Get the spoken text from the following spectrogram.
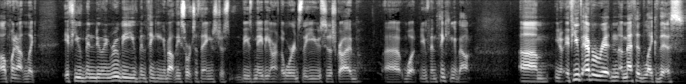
I'll point out like if you've been doing Ruby, you've been thinking about these sorts of things. Just these maybe aren't the words that you use to describe uh, what you've been thinking about. Um, you know, if you've ever written a method like this,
